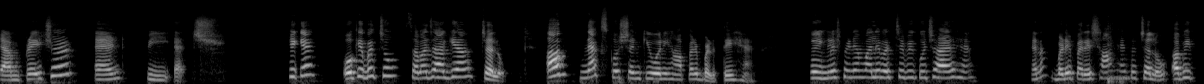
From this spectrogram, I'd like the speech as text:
temperature and pH ठीक है? ओके बच्चों, समझ आ गया? चलो, अब नेक्स्ट क्वेश्चन की ओर यहाँ पर बढ़ते हैं। तो इंग्लिश मीडियम वाले बच्चे भी कुछ आए हैं, है ना? बड़े परेशान हैं तो चलो, अभी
